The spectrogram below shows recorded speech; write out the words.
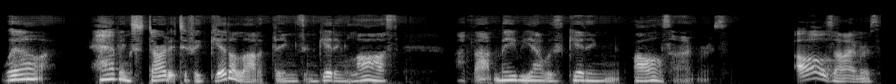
Well, having started to forget a lot of things and getting lost, I thought maybe I was getting Alzheimer's. Alzheimer's?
